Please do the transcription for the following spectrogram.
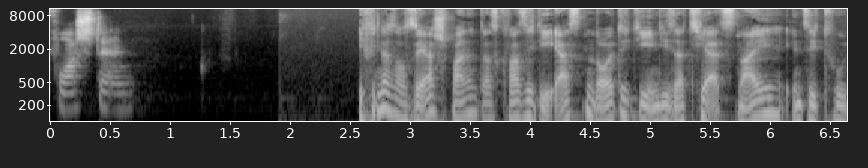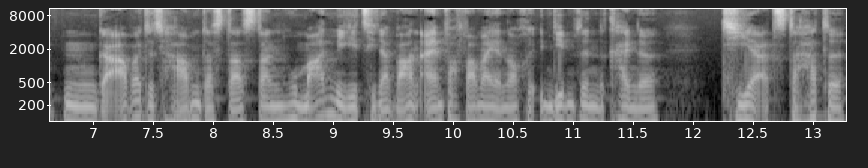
vorstellen. Ich finde das auch sehr spannend, dass quasi die ersten Leute, die in dieser Tierarznei-Instituten gearbeitet haben, dass das dann Humanmediziner waren, einfach weil man ja noch in dem Sinne keine Tierärzte hatte.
